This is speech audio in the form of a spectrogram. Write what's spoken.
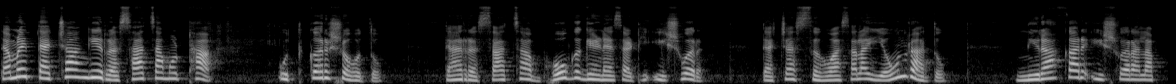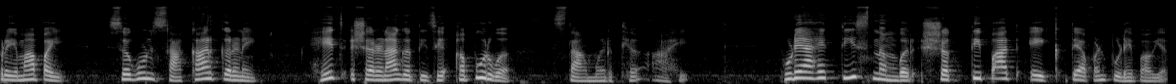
त्यामुळे त्याच्या अंगी रसाचा मोठा उत्कर्ष होतो. त्या रसाचा भोग घेण्यासाठी ईश्वर त्याच्या सहवासाला येऊन राहतो. निराकार ईश्वराला प्रेमापायी सगुण साकार करणे हेच शरणागतीचे अपूर्व सामर्थ्य आहे. पुढे आहे तीस नंबर शक्तिपात एक. ते आपण पुढे पाहूयात.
